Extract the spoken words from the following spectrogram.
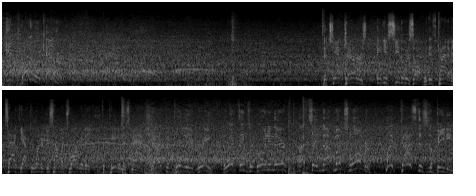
Incredible counter. The champ counters, and you see the result. With this kind of attack, you have to wonder just how much longer they can compete in this match. Yeah, I completely agree. The way things are going in there, I'd say not much longer. My gosh, this is a beating.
